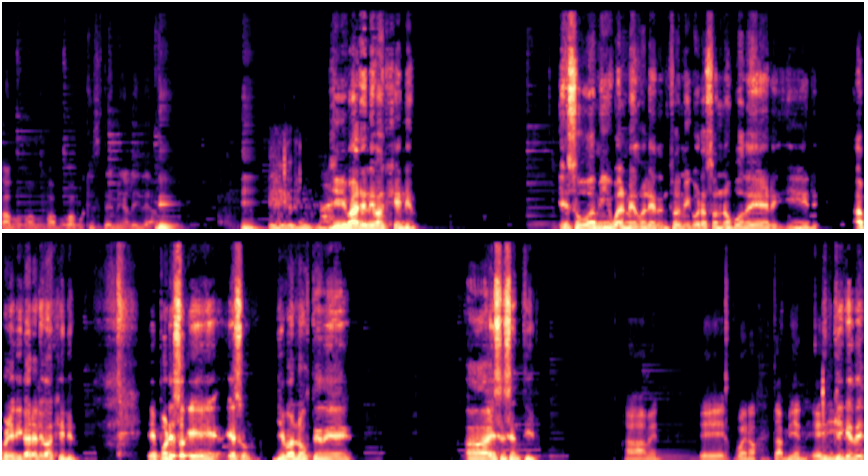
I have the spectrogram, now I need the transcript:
Vamos, vamos, vamos, vamos, que se termina la idea. llevar el Evangelio. eso a mí igual me duele dentro de mi corazón no poder ir a predicar el Evangelio. Es por eso que eso, llevarlo a ustedes a ese sentir. Amén. Eh, bueno, también Eddie. ¿Qué quedé?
